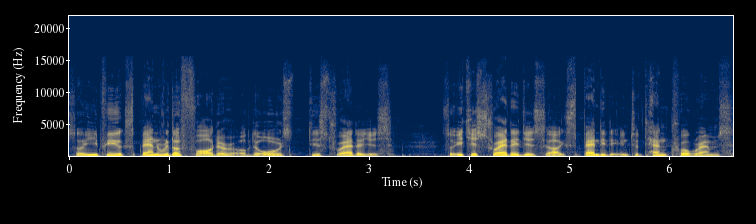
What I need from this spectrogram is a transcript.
So if you expand a little further of the, all these strategies, so each strategy is uh, expanded into 10 programs.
